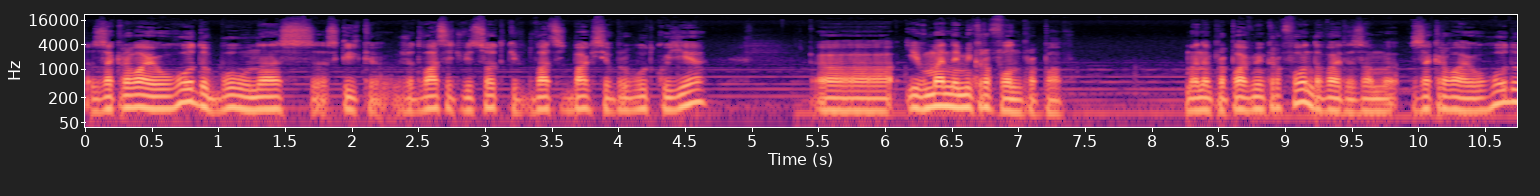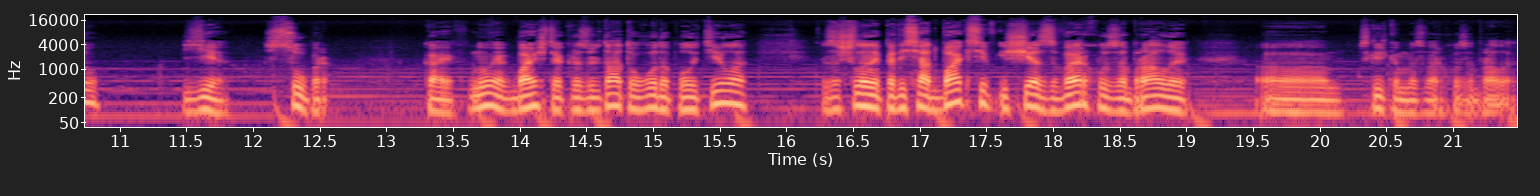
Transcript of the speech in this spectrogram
Закриваю угоду, бо у нас е, скільки вже 20%, 20 баксів прибутку є. Е, і в мене мікрофон пропав. У мене пропав мікрофон. Давайте з вами закриваю угоду. Є. Супер. Кайф. Ну, як бачите, як результат, угода полетіла. Зайшли на 50 баксів і ще зверху забрали. Е, скільки ми зверху забрали?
